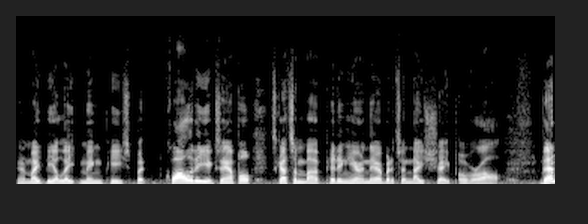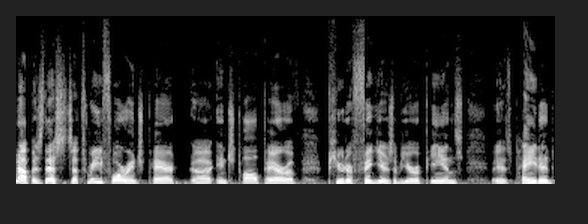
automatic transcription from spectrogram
and it might be a late Ming piece, but quality example. It's got some uh, pitting here and there, but it's a nice shape overall. Then up is this. It's a three, four inch pair, uh, inch tall pair of pewter figures of Europeans. It's painted,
